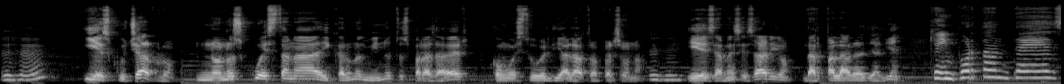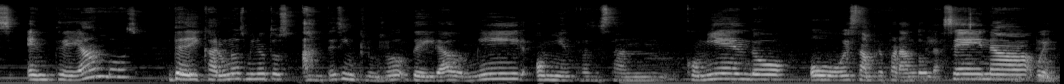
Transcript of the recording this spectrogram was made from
Y escucharlo. No nos cuesta nada dedicar unos minutos para saber cómo estuvo el día de la otra persona. Y de ser necesario dar palabras de aliento. Qué importante es entre ambos dedicar unos minutos antes incluso de ir a dormir o mientras están comiendo o están preparando la cena, bueno,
